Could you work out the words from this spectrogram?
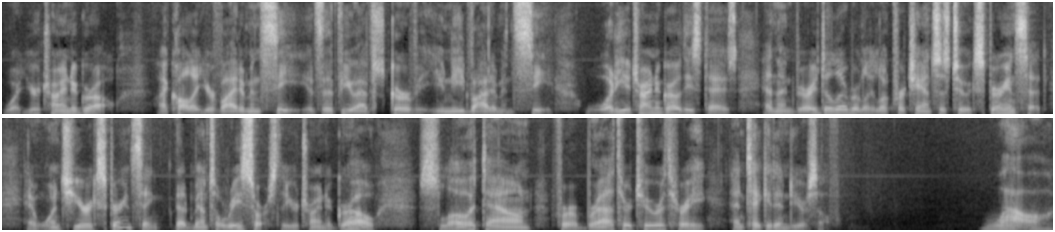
what you're trying to grow I call it your vitamin C. It's if you have scurvy, you need vitamin C. What are you trying to grow these days? And then very deliberately look for chances to experience it. And once you're experiencing that mental resource that you're trying to grow, slow it down for a breath or two or three and take it into yourself. Wow.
